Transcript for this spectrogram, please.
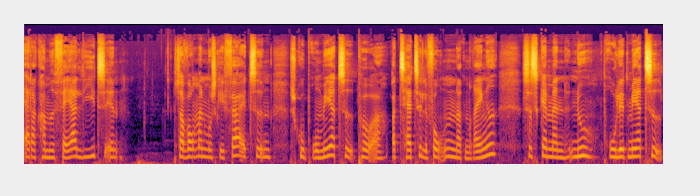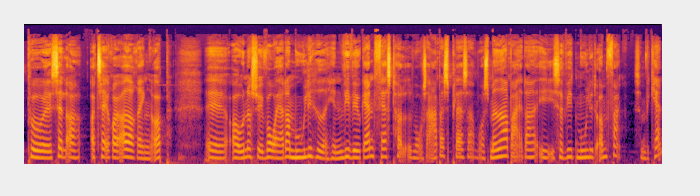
er der kommet færre leads ind så hvor man måske før i tiden skulle bruge mere tid på at, at tage telefonen, når den ringede, så skal man nu bruge lidt mere tid på øh, selv at, at tage røret og ringe op øh, og undersøge, hvor er der muligheder henne. Vi vil jo gerne fastholde vores arbejdspladser, vores medarbejdere i, i så vidt muligt omfang, som vi kan.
